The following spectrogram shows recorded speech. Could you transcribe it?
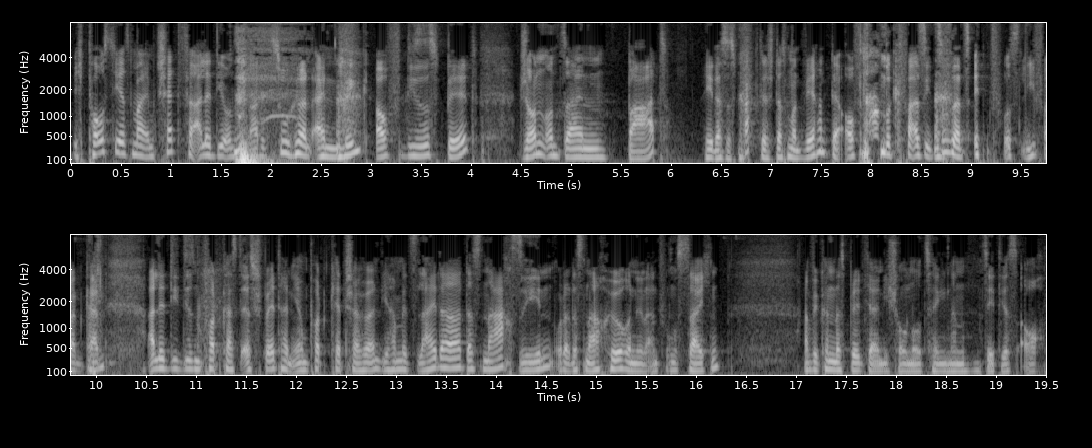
Ich poste jetzt mal im Chat für alle, die uns gerade zuhören, einen Link auf dieses Bild. John und sein Bart. Hey, das ist praktisch, dass man während der Aufnahme quasi Zusatzinfos liefern kann. Alle, die diesen Podcast erst später in ihrem Podcatcher hören, die haben jetzt leider das Nachsehen oder das Nachhören in Anführungszeichen. Aber wir können das Bild ja in die Shownotes hängen, dann seht ihr es auch.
